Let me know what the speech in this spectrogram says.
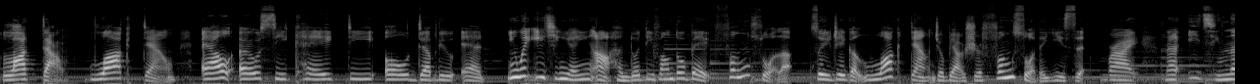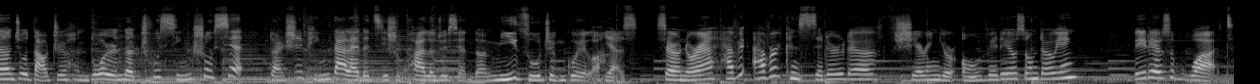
lockdown. lockdown L O C K D O W N，因为疫情原因啊，很多地方都被封锁了，所以这个 lockdown 就表示封锁的意思。Right，那疫情呢，就导致很多人的出行受限，短视频带来的即时快乐就显得弥足珍贵了。Yes. So Norah, have you ever considered of sharing your own videos on Douyin? videos of what?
